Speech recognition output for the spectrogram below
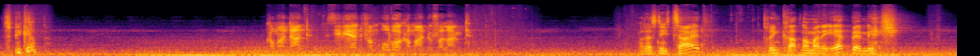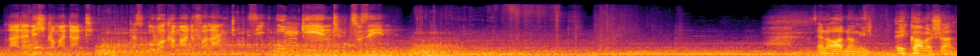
Speak up. Kommandant, Sie werden vom Oberkommando verlangt. War das nicht Zeit? Trink grad noch meine Erdbeermilch. Leider nicht, Kommandant. Das Oberkommando verlangt, Sie umgehend zu sehen. In Ordnung, ich, ich komme schon.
